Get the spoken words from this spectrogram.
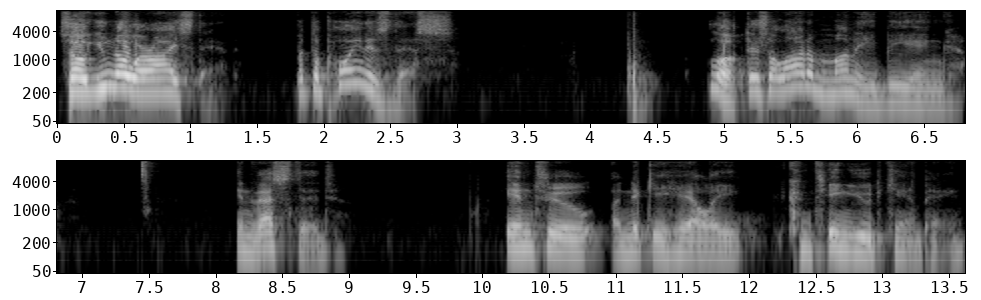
So you know where I stand. But the point is this look, there's a lot of money being invested into a Nikki Haley continued campaign.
